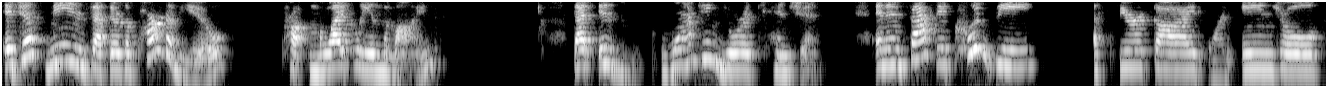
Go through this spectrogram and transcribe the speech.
It just means that there's a part of you likely in the mind, that is wanting your attention. And in fact, it could be a spirit guide or an angel,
